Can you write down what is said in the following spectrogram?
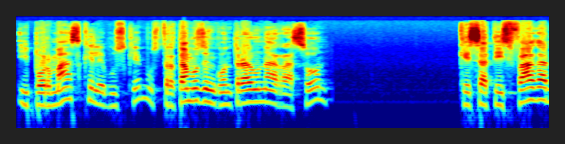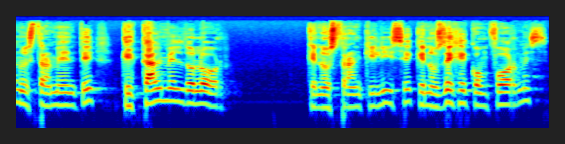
Y por más que le busquemos, tratamos de encontrar una razón que satisfaga nuestra mente, que calme el dolor, que nos tranquilice, que nos deje conformes,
